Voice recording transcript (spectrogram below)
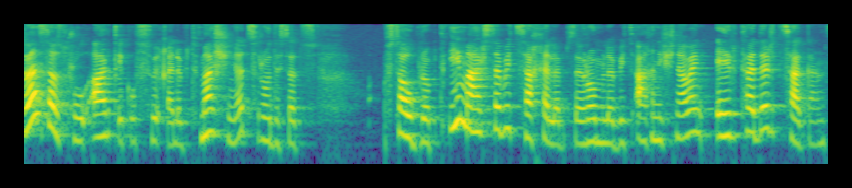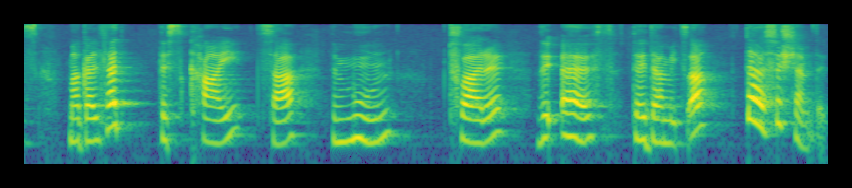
განსაზღვრულ არტიკლს ვიყენებთ მაშინაც, როდესაც საუბრობთ იმ არსებით სახელებზე, რომლებიც აღნიშნავენ ერთადერთ საგანს. მაგალითად, the sky, ცა, the moon, თვარე, the earth, დედამიწა და ასე შემდეგ.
